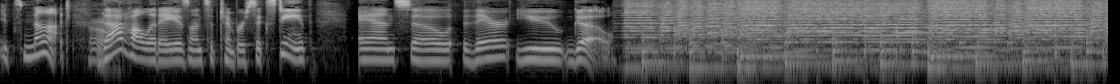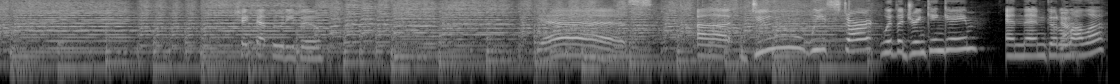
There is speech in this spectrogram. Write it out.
It's not. That holiday is on September 16th. And so there you go. Shake that booty, boo. Yes. Uh, do we start with a drinking game and then go to Yeah. Lala?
